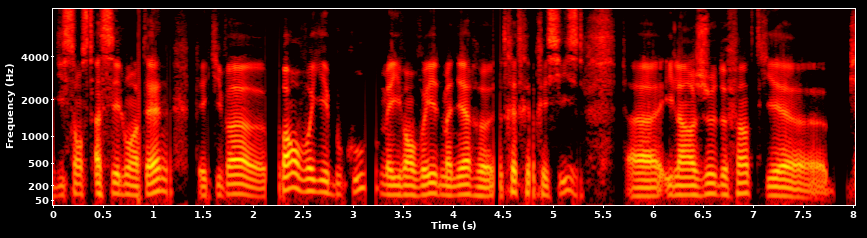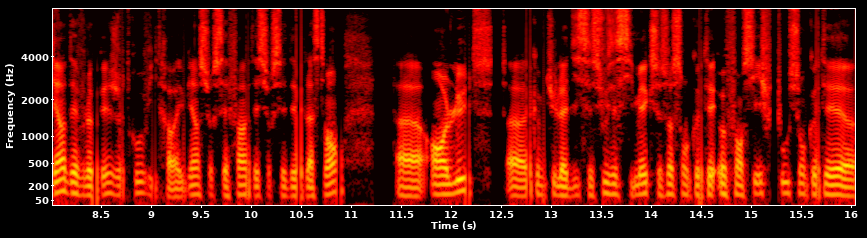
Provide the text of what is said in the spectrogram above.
distance assez lointaine et qui va pas envoyer beaucoup, mais il va envoyer de manière très très précise. il a un jeu de feinte qui est bien développé, je trouve. Il travaille bien sur ses feintes et sur ses déplacements. En lutte, comme tu l'as dit, c'est sous-estimé que ce soit son côté offensif ou son côté,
